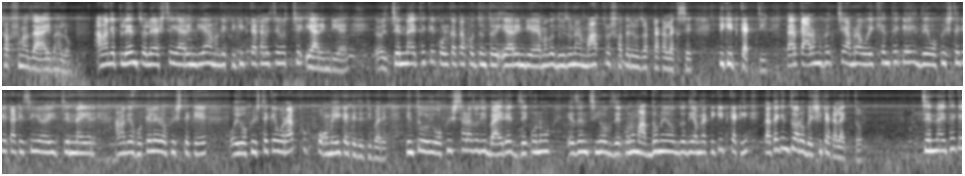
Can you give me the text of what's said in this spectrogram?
সবসময় যায় ভালো। আমাকে প্লেন চলে আসছে এয়ার ইন্ডিয়া আমাকে টিকিট কাটা হয়েছে হচ্ছে এয়ার ইন্ডিয়ায় চেন্নাই থেকে কলকাতা পর্যন্ত এয়ার ইন্ডিয়ায় আমাকে দুজনের মাত্র সতেরো হাজার টাকা লাগছে টিকিট কাটতি। তার কারণ হচ্ছে আমরা ওইখান থেকেই যে অফিস থেকে কাটিছি, ওই চেন্নাইয়ের, আমাকে হোটেলের অফিস থেকে, ওই অফিস থেকে ওরা খুব কমেই কেটে যেতে পারে। কিন্তু ওই অফিস ছাড়া যদি বাইরের যে কোনো এজেন্সি হোক, যে কোনো মাধ্যমে হোক যদি আমরা টিকিট কাটি, তাতে কিন্তু আরও বেশি টাকা লাগতো। চেন্নাই থেকে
